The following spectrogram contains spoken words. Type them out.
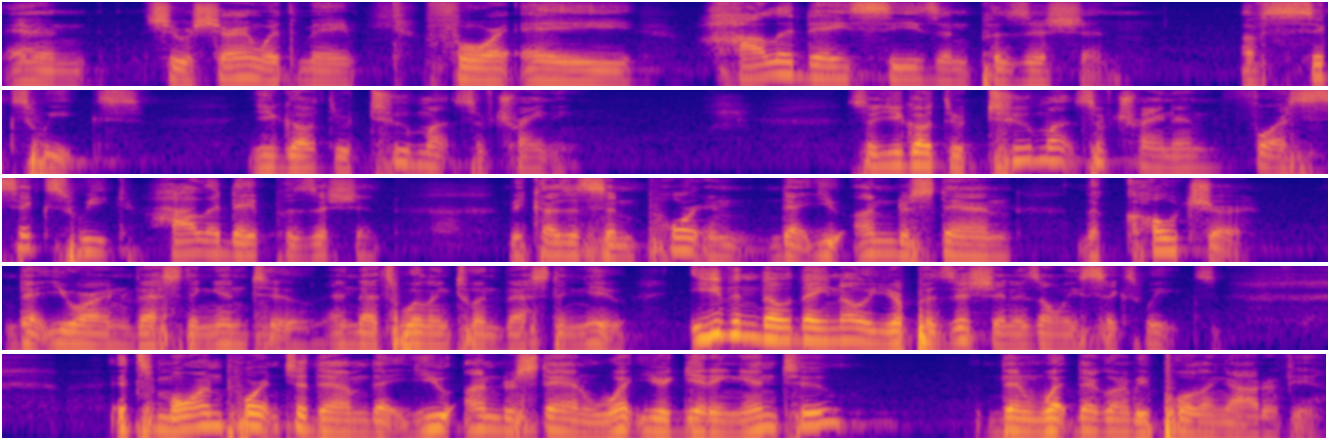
and she was sharing with me for a holiday season position of six weeks, you go through two months of training. So you go through two months of training for a six week holiday position because it's important that you understand the culture that you are investing into and that's willing to invest in you, even though they know your position is only six weeks. It's more important to them that you understand what you're getting into than what they're going to be pulling out of you.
